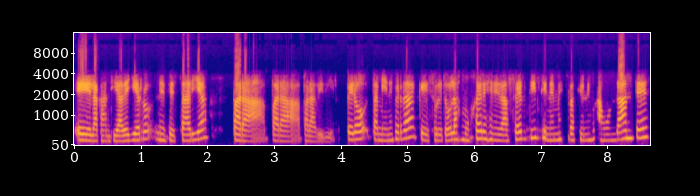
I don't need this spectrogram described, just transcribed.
eh, la cantidad de hierro necesaria para, para, para vivir. Pero también es verdad que sobre todo las mujeres en edad fértil tienen menstruaciones abundantes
